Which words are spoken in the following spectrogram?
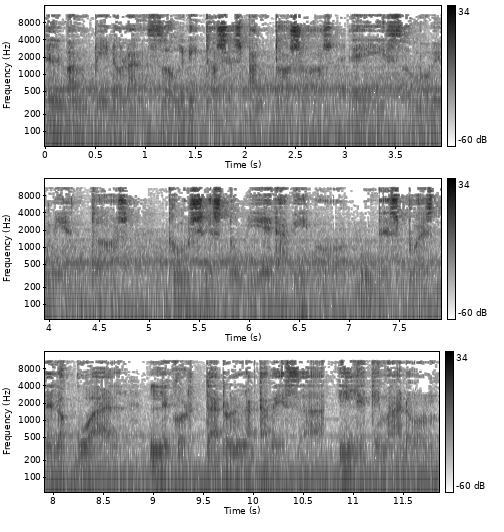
El vampiro lanzó gritos espantosos e hizo movimientos como si estuviera vivo, después de lo cual le cortaron la cabeza y le quemaron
